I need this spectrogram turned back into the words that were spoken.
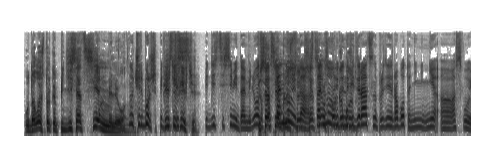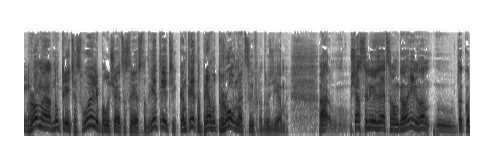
удалось только 57 миллионов. Ну, чуть больше. 50, 50-50. 57, да, миллионов. 57 остальную, плюс 57, да, остальную выделенную будет? федерации на проведение работы они не, не а, освоили. Ровно одну треть освоили, получается, средства. Две трети. Конкретно, прям вот ровная цифра, друзья мои. А, сейчас с Ильей Зайцевым говорили, но такой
